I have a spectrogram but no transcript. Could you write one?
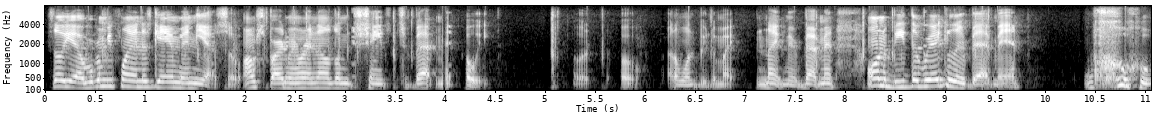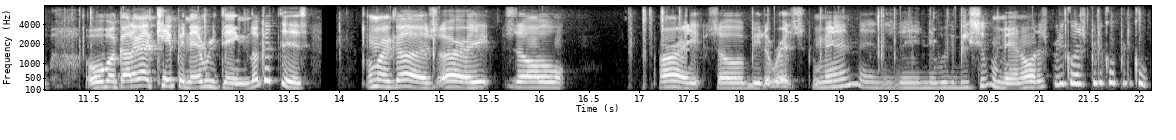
So, yeah, we're going to be playing this game, and yeah, so I'm Spider-Man right now. Let me just change it to Batman. Oh, wait. Oh, oh I don't want to be the Nightmare Batman. I want to be the regular Batman. Whoa. Oh my god, I got a cape and everything. Look at this. Oh my gosh. Alright, so... Alright, so be the red Superman, and then we could be Superman. Oh, that's pretty cool, that's pretty cool, pretty cool.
